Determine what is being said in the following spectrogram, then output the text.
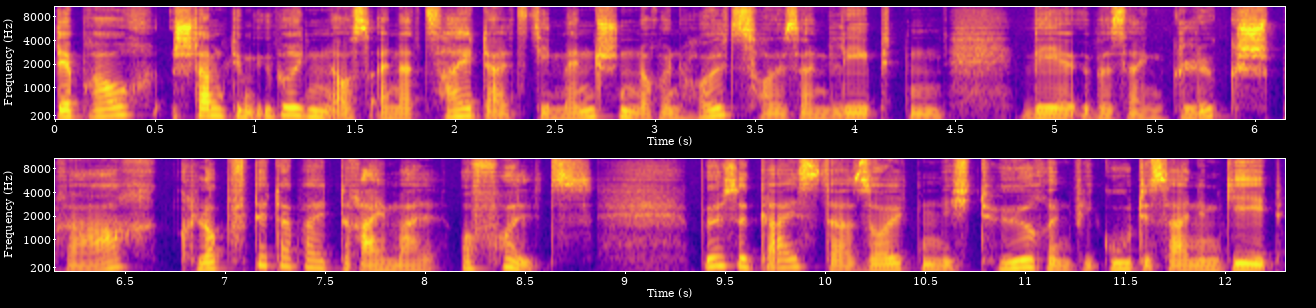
Der Brauch stammt im Übrigen aus einer Zeit, als die Menschen noch in Holzhäusern lebten. Wer über sein Glück sprach, klopfte dabei dreimal auf Holz. Böse Geister sollten nicht hören, wie gut es einem geht,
